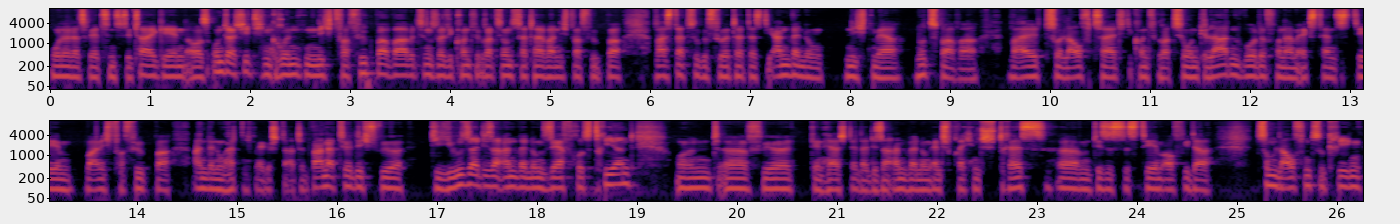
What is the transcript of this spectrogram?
ohne dass wir jetzt ins Detail gehen, aus unterschiedlichen Gründen nicht verfügbar war, beziehungsweise die Konfigurationsdatei war nicht verfügbar, was dazu geführt hat, dass die Anwendung nicht mehr nutzbar war, weil zur Laufzeit die Konfiguration geladen wurde von einem externen System, war nicht verfügbar, Anwendung hat nicht mehr gestartet. War natürlich für die User dieser Anwendung sehr frustrierend und äh, für den Hersteller dieser Anwendung entsprechend Stress, ähm, dieses System auch wieder zum Laufen zu kriegen.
